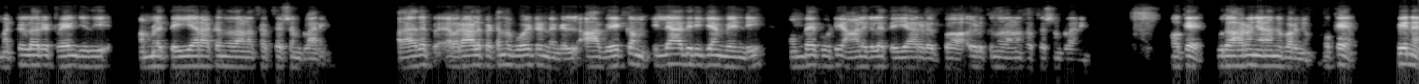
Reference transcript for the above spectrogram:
മറ്റുള്ളവരെ ട്രെയിൻ ചെയ്ത് നമ്മളെ തയ്യാറാക്കുന്നതാണ് സക്സഷൻ പ്ലാനിങ് അതായത് ഒരാൾ പെട്ടെന്ന് പോയിട്ടുണ്ടെങ്കിൽ ആ വേക്കം ഇല്ലാതിരിക്കാൻ വേണ്ടി മുമ്പേ കൂട്ടി ആളുകളെ തയ്യാറെടുക്കുക എടുക്കുന്നതാണ് സക്സഷൻ പ്ലാനിങ് ഓക്കെ ഉദാഹരണം ഞാൻ അന്ന് പറഞ്ഞു. ഓക്കെ പിന്നെ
